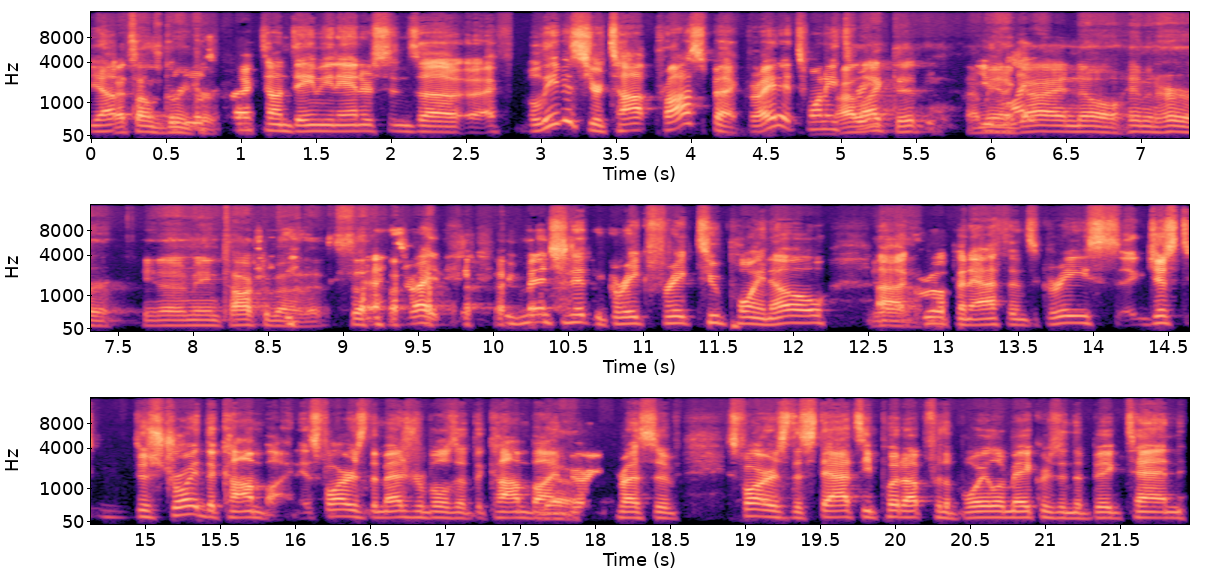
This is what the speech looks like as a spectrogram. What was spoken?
Yeah, that sounds Greek. Respect on Damien Anderson's. Uh, I believe it's your top prospect, right? At twenty three. I liked it. I you mean, a guy I know, him and her. You know what I mean? Talked about it. So. That's right. You've mentioned it. The Greek Freak 2.0. Uh, yeah. Uh, grew up in Athens, Greece. Just destroyed the combine. As far as the measurables at the combine, yeah. very impressive. As far as the stats he put up for the Boilermakers in the Big Ten.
